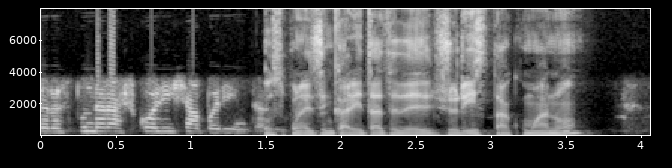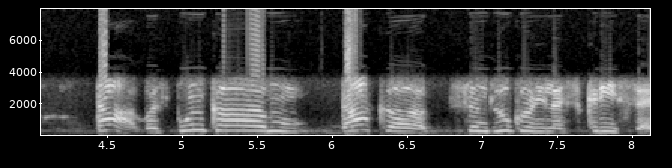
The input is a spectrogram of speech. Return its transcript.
de răspunderea școlii și a părintelui. O spuneți în calitate de jurist acum, nu? Da, vă spun că m, dacă sunt lucrurile scrise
